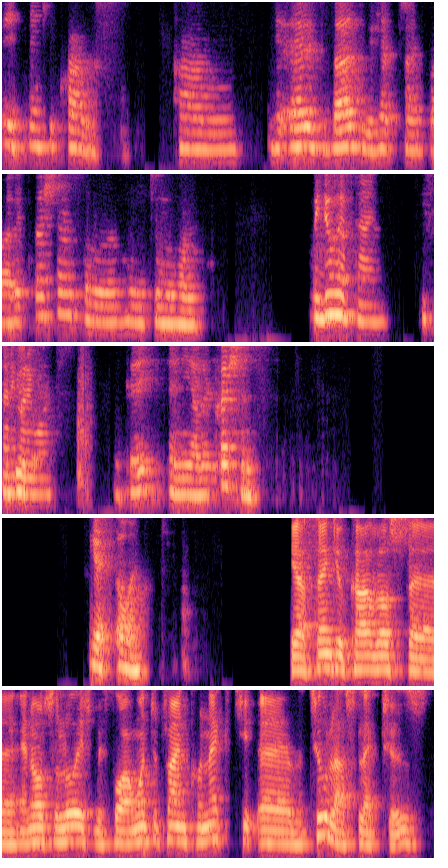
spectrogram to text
Okay, thank you, Carlos. Um, the added that we have time for other questions or we need to move on? We do have time if anybody wants. Okay, any other questions? Yes, Owen. Yeah, thank you, Carlos, uh, and also Luis. Before I want to try and connect uh, the two last lectures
